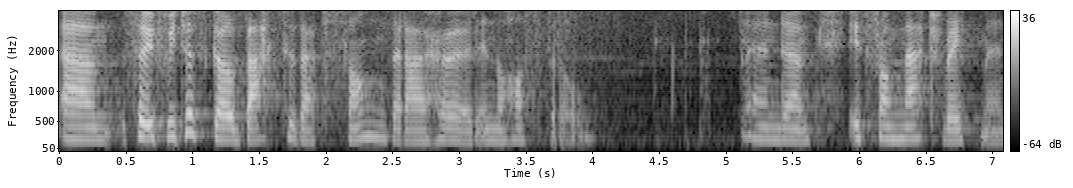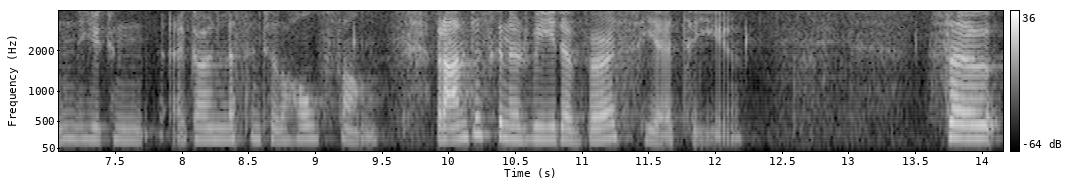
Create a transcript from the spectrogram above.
Um, so if we just go back to that song that I heard in the hospital, and um, it's from Matt Redman. You can uh, go and listen to the whole song. But I'm just going to read a verse here to you. So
